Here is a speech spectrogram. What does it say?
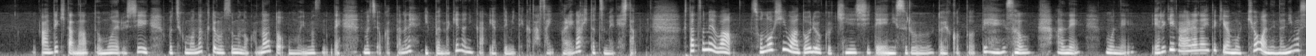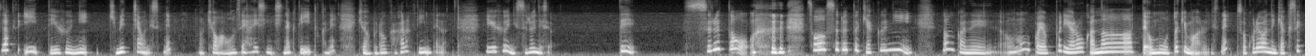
あできたなって思えるし落ち込まなくても済むのかなと思いますのでもしよかったらね1分だけ何かやってみてください。これが1つ目でした。2つ目はその日は努力禁止デにするということで そう。あのねもうねやる気が上がらない時はもう今日はね何もしなくていいっていう風に決めちゃうんですよね。今日は音声配信しなくていいとかね今日はブログ書かなくていいみたいなっていう風にするんですよ。で、すると そうすると逆になんかねなんかやっぱりやろうかなって思う時もあるんですね。そうこれはね逆説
